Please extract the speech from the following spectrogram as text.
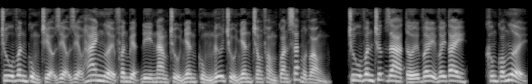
Chu Vân cùng Triệu Diệu Diệu hai người phân biệt đi nam chủ nhân cùng nữ chủ nhân trong phòng quan sát một vòng. Chu Vân trước ra tới vây vây tay, không có người,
